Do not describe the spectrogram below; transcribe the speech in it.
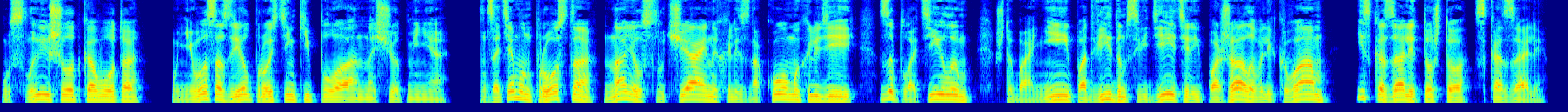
Услышал от кого-то, у него созрел простенький план насчет меня. Затем он просто нанял случайных или знакомых людей, заплатил им, чтобы они под видом свидетелей пожаловали к вам и сказали то, что сказали.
